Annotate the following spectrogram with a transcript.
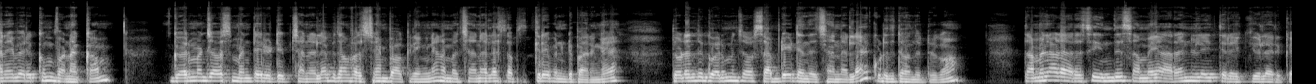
அனைவருக்கும் வணக்கம். கவர்மெண்ட் ஜாப்ஸ் மென்டர் யூடியூப் சேனலை இப்போ தான் ஃபஸ்ட் டைம் பார்க்குறீங்கன்னா நம்ம சேனலை சப்ஸ்கிரைப் பண்ணிட்டு பாருங்கள் தொடர்ந்து கவர்மெண்ட் ஜாப்ஸ் அப்டேட் இந்த சேனலில் கொடுத்துட்டு வந்துட்ருக்கோம் தமிழ்நாடு அரசு இந்து சமய அறநிலைத்துறை கீழே இருக்க.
